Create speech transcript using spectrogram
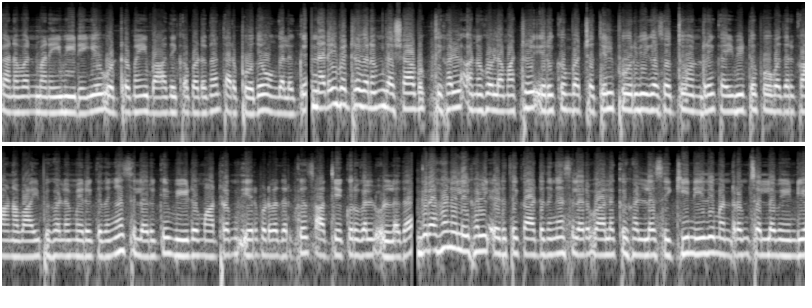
கணவன் மனைவியிடையே ஒற்றுமை பாதிக்கப்படுங்க தற்போது உங்களுக்கு நடைபெற்று வரும் தசாபுக்திகள் அனுகூலமற்று இருக்கும் பட்சத்தில் பூர்வீக சொத்து ஒன்று கைவிட்டு போவதற்கான வாய்ப்புகளும் இருக்குதுங்க. சிலருக்கு வீடு மாற்றம் ஏற்படுவதற்கு சாத்தியக்கூறுகள் உள்ளது. கிரக நிலைகள் எடுத்து காட்டுதுங்க. சிலர் வழக்குகளில் சிக்கி நீதிமன்றம் செல்ல வேண்டிய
